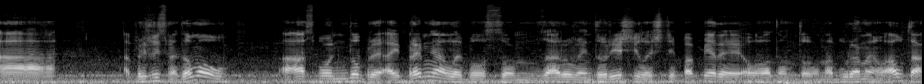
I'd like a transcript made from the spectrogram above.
a, a prišli sme domov, a aspoň dobre aj pre mňa, lebo som zároveň doriešil ešte papiere ohľadom toho nabúraného auta,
